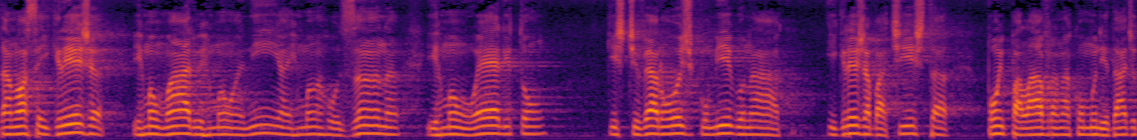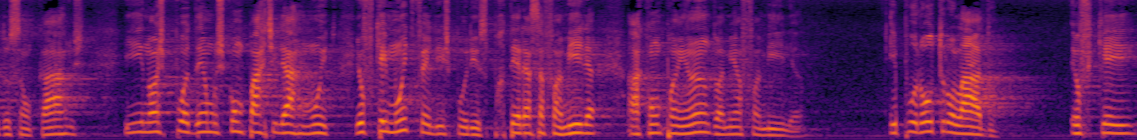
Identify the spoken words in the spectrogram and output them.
da nossa igreja, irmão Mário, irmão Aninha, irmã Rosana, irmão Wellington, que estiveram hoje comigo na Igreja Batista Pão e Palavra na comunidade do São Carlos e nós podemos compartilhar muito. Eu fiquei muito feliz por isso, por ter essa família acompanhando a minha família. E por outro lado, eu fiquei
